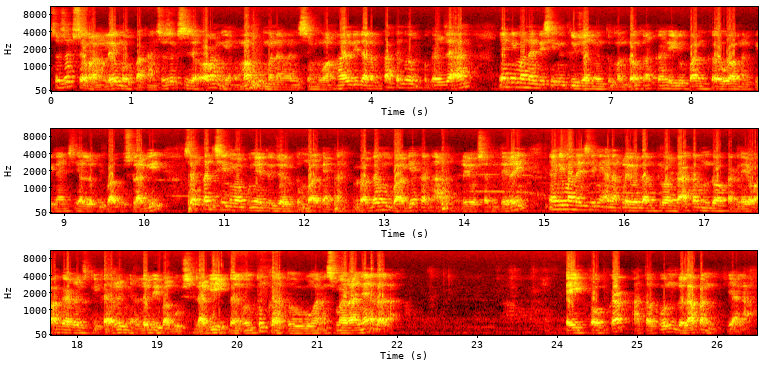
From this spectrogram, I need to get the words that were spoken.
sosok seorang Leo merupakan sosok seseorang yang mampu menangani semua hal di dalam kategori pekerjaan yang di mana di sini tujuan untuk mendongkrak kehidupan keuangan finansial lebih bagus lagi serta di sini mempunyai tujuan untuk membahagiakan keluarga membahagiakan anak Leo sendiri yang di mana di sini anak Leo dan keluarga akan mendoakan Leo agar rezeki karirnya lebih bagus lagi. Dan untuk kartu hubungan asmaranya adalah eight of cup ataupun delapan piala.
